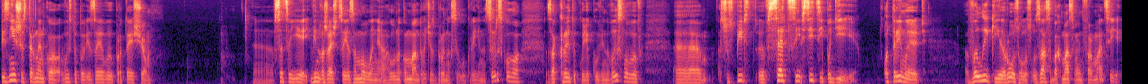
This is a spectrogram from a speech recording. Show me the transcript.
Пізніше Стерненко виступив і заявив про те, що Е, Все це є. Він вважає, що це є замовлення головнокомандувача Збройних сил України Сирського за критику, яку він висловив. Е, Суспільство, все ці, всі ці події отримують великий розголос у засобах масової інформації.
